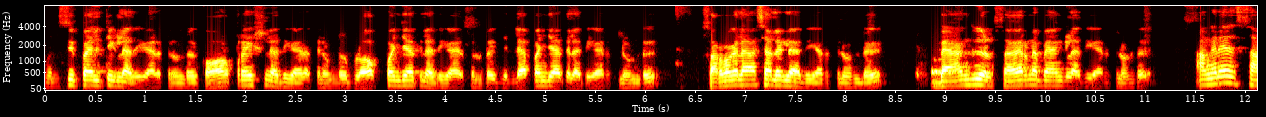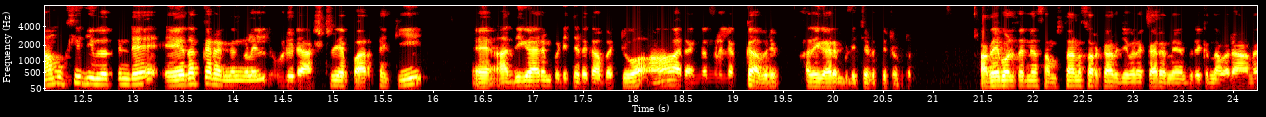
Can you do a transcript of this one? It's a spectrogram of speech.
മുനിസിപ്പാലിറ്റികളിൽ അധികാരത്തിലുണ്ട് കോർപ്പറേഷനിൽ അധികാരത്തിലുണ്ട് ബ്ലോക്ക് പഞ്ചായത്തിൽ അധികാരത്തിലുണ്ട് ജില്ലാ പഞ്ചായത്തിൽ അധികാരത്തിലുണ്ട് സർവകലാശാലകളിലെ അധികാരത്തിലുണ്ട് ബാങ്കുകൾ സഹകരണ ബാങ്കുകൾ അധികാരത്തിലുണ്ട്. അങ്ങനെ സാമൂഹ്യ ജീവിതത്തിന്റെ ഏതൊക്കെ രംഗങ്ങളിൽ ഒരു രാഷ്ട്രീയ പാർട്ടിക്ക് അധികാരം പിടിച്ചെടുക്കാൻ പറ്റുമോ ആ രംഗങ്ങളിലൊക്കെ അവർ അധികാരം പിടിച്ചെടുത്തിട്ടുണ്ട്. അതേപോലെ തന്നെ സംസ്ഥാന സർക്കാർ ജീവനക്കാരെ നിയന്ത്രിക്കുന്നവരാണ്.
